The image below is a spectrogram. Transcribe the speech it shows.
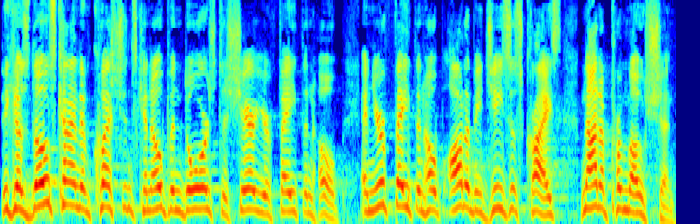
Because those kind of questions can open doors to share your faith and hope. And your faith and hope ought to be Jesus Christ, not a promotion.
